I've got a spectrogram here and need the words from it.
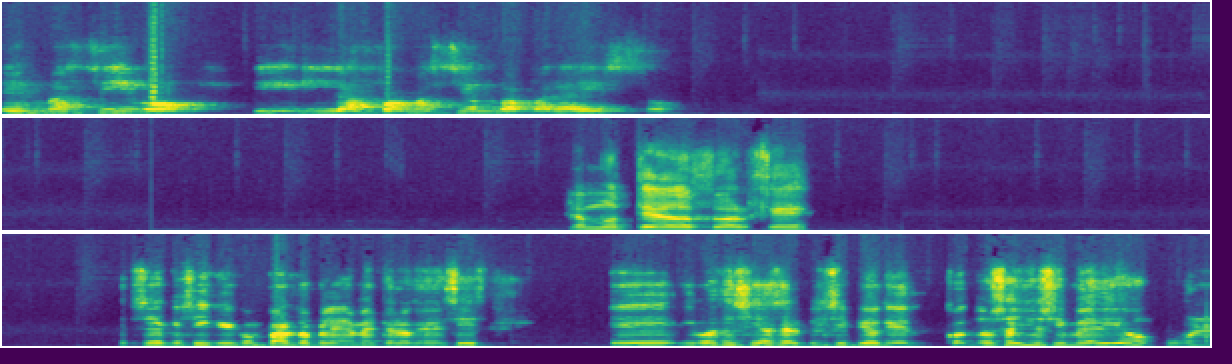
es masivo y la formación va para eso. Está muteado, Jorge. Sé que sí, que comparto plenamente lo que decís. Eh, y vos decías al principio que con dos años y medio un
